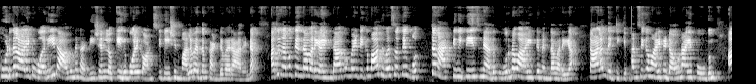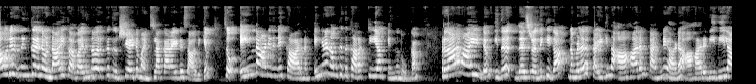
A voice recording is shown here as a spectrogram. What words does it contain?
കൂടുതലായിട്ട് വറീഡ് ആകുന്ന കണ്ടീഷനിലൊക്കെ ഇതുപോലെ കോൺസ്റ്റിപ്പേഷൻ മലബന്ധം കണ്ടുവരാറുണ്ട്. അത് നമുക്ക് എന്താ പറയുക ഉണ്ടാകുമ്പോഴത്തേക്കും ആ ദിവസത്തെ മൊത്തം ആക്ടിവിറ്റീസിനെ അത് പൂർണമായിട്ടും എന്താ പറയുക താളം തെറ്റിക്കും. മാനസികമായിട്ട് ഡൗൺ ആയി പോകും. ആ ഒരു നിങ്ങൾക്ക് തന്നെ ഉണ്ടായി വരുന്നവർക്ക് തീർച്ചയായിട്ടും മനസ്സിലാക്കാനായിട്ട് സാധിക്കും. സോ എന്താണ് ഇതിന്റെ കാരണം? എങ്ങനെ നമുക്ക് ഇത് കറക്റ്റ് ചെയ്യാം എന്ന് നോക്കാം. പ്രധാനമായിട്ടും ഇത് ശ്രദ്ധിക്കുക. നമ്മൾ കഴിക്കുന്ന ആഹാരം തന്നെയാണ് ആഹാര രീതിയിൽ ആ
